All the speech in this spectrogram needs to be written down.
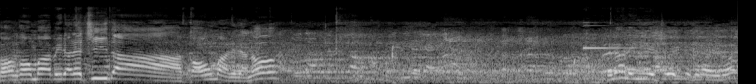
ကောင်းကောင်းပါပေးတာလေချီတာကောင်းပါလေဗျာနော်ခဏလေးကြီးကျွေးပြီးခဏလေးနော်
